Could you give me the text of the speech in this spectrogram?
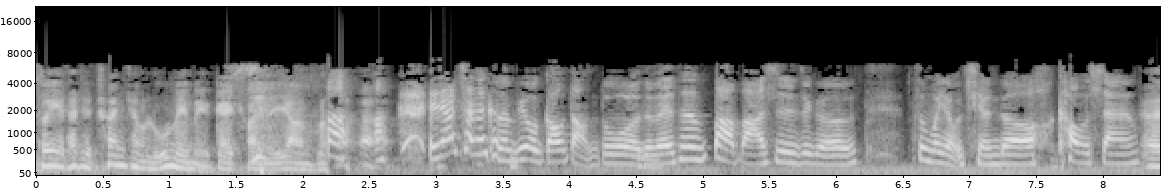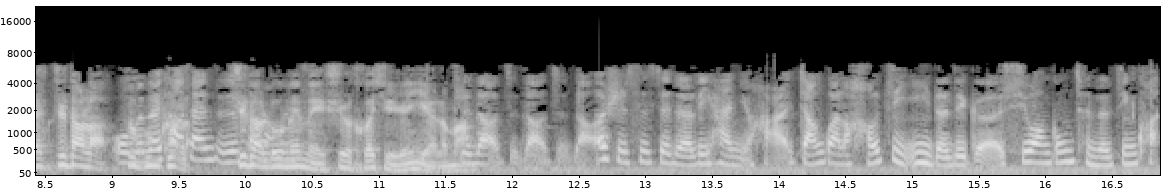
所以她就穿成卢美美该穿的样子。人家穿的可能比我高档多了，对不对？她的爸爸是这个这么有钱的靠山。呃，知道了，我们的靠山只是知道卢美美是何许人也了吗？知道知道知道，二十四岁的厉害女孩，掌管了好几亿的这个希望工程的金款。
